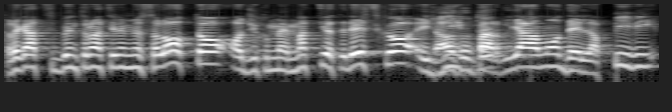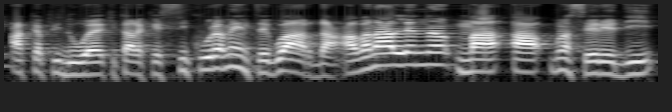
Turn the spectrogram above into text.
Ragazzi, bentornati nel mio salotto. Oggi con me Mattia Tedesco e vi parliamo della PV HP2, chitarra che sicuramente guarda a Van Allen, ma ha una serie di,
